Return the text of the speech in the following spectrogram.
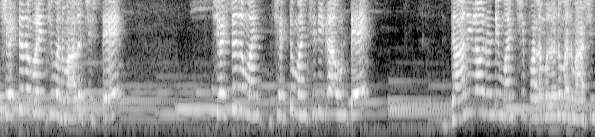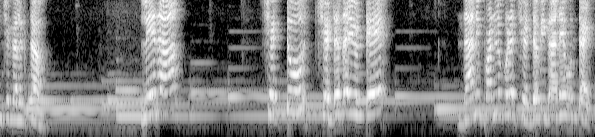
చెట్టును గురించి మనం ఆలోచిస్తే చెట్టును మం- చెట్టు మంచిదిగా ఉంటే దానిలో నుండి మంచి ఫలములను మనం ఆశించగలుగుతాం. లేదా చెట్టు చెడ్డదై ఉంటే దాని పండ్లు కూడా చెడ్డవిగానే ఉంటాయి.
